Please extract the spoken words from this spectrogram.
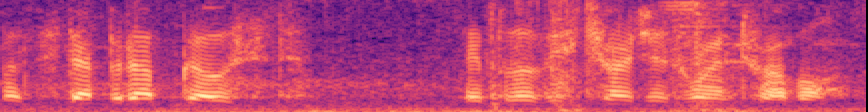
Let's step it up, Ghost. They blow these charges, we're in trouble.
